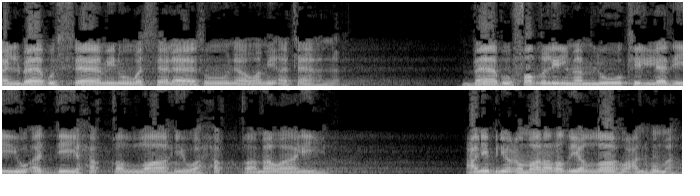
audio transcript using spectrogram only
الباب الثامن والثلاثون ومئتان. باب فضل المملوك الذي يؤدي حق الله وحق مواليه. عن ابن عمر رضي الله عنهما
